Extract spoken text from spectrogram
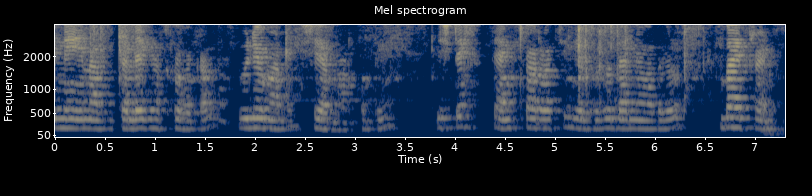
ಎಣ್ಣೆ ಏನಾದರೂ ತಲೆಗೆ ಹಚ್ಕೋಬೇಕಾದ್ರೆ ವಿಡಿಯೋ ಮಾಡಿ, ಶೇರ್ ಮಾಡ್ಕೊತೀನಿ. ಇಷ್ಟೇ. ಥ್ಯಾಂಕ್ಸ್ ಫಾರ್ ವಾಚಿಂಗ್ ಎಲ್ರಿಗೂ ಧನ್ಯವಾದಗಳು. ಬಾಯ್ ಫ್ರೆಂಡ್ಸ್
